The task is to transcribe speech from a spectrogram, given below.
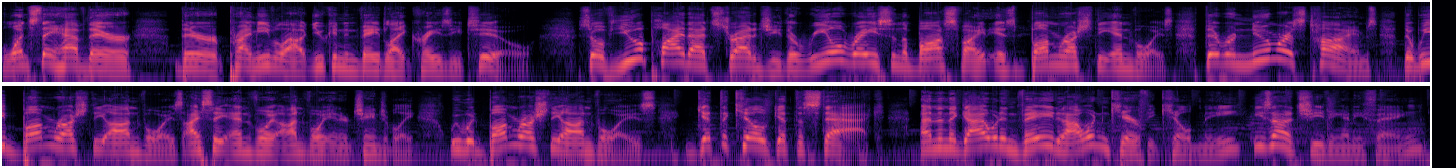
once they have their their primeval out, you can invade like crazy too. So if you apply that strategy, the real race in the boss fight is bum rush the envoys. There were numerous times that we bum rush the envoys. I say envoy envoy interchangeably. We would bum rush the envoys, get the kill, get the stack, and then the guy would invade and I wouldn't care if he killed me. He's not achieving anything.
